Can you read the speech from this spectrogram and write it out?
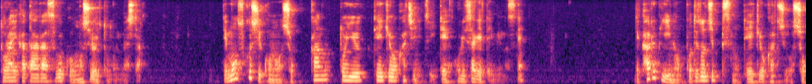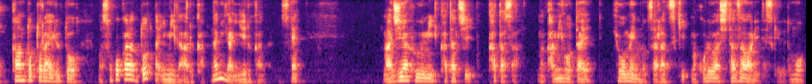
捉え方がすごく面白いと思いました。で、もう少しこの食感という提供価値について掘り下げてみますね。で、カルビーのポテトチップスの提供価値を食感と捉えると、まそこからどんな意味があるか、何が言えるかなんですね。味や風味、形、硬さ、ま噛み応え、表面のざらつき、まこれは舌触りですけれども、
